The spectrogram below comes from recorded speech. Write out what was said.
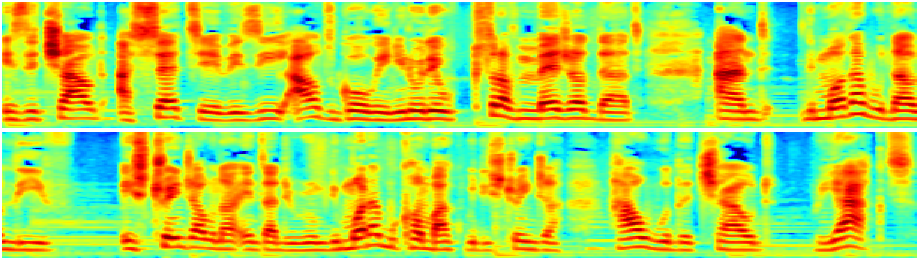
Is the child assertive? Is he outgoing? You know they sort of measured that. And the mother would now leave. A stranger would now enter the room. The mother would come back with the stranger. How would the child react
